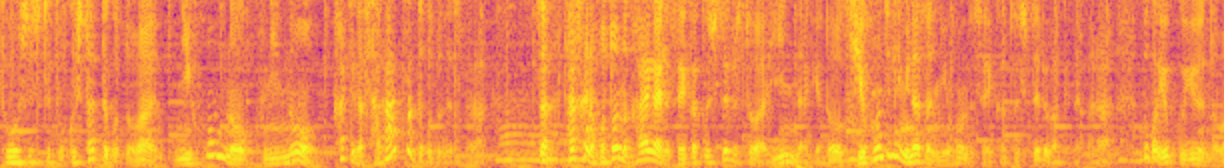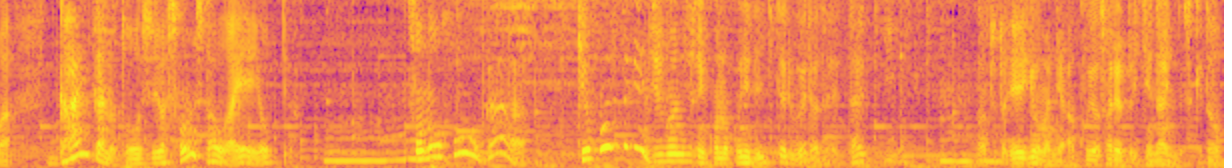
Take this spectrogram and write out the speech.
投資して得したってことは日本の国の価値が下がったってことですから。さ確かにほとんど海外で生活してる人はいいんだけど、基本的に皆さん日本で生活してるわけだから、僕はよく言うのは外貨の投資は損した方がええよっていう。その方が基本的に自分自身この国で生きてる上では絶対いいわけ。ちょっと営業マンに悪用されるといけないんですけど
